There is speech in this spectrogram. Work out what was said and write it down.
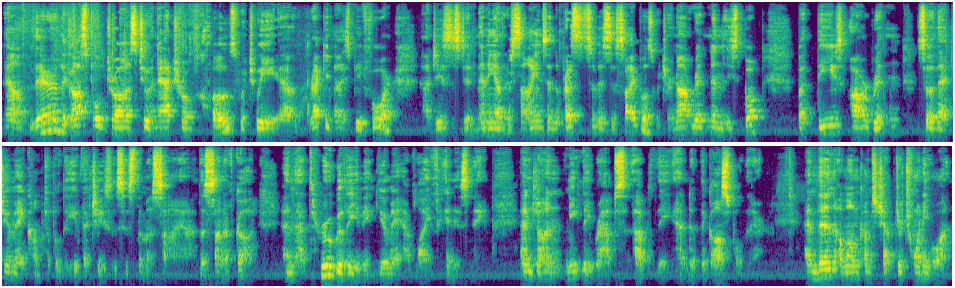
Now, there the gospel draws to a natural close, which we uh, recognized before. Uh, Jesus did many other signs in the presence of his disciples, which are not written in this book, but these are written so that you may come to believe that Jesus is the Messiah, the Son of God, and that through believing you may have life in his name. And John neatly wraps up the end of the gospel there. And then along comes chapter 21,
